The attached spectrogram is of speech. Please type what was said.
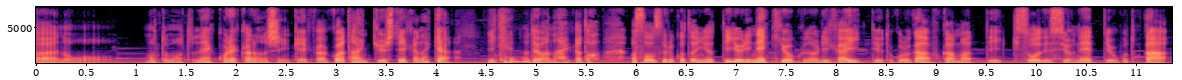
あの、もともとね、これからの神経科学は探求していかなきゃいけんのではないかと。まあ、そうすることによってよりね、記憶の理解っていうところが深まっていきそうですよねっていうことが、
